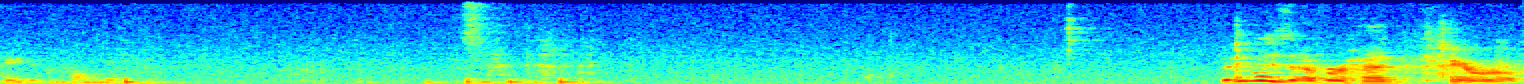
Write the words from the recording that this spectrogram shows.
hate it from me. If anybody's ever had carob,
